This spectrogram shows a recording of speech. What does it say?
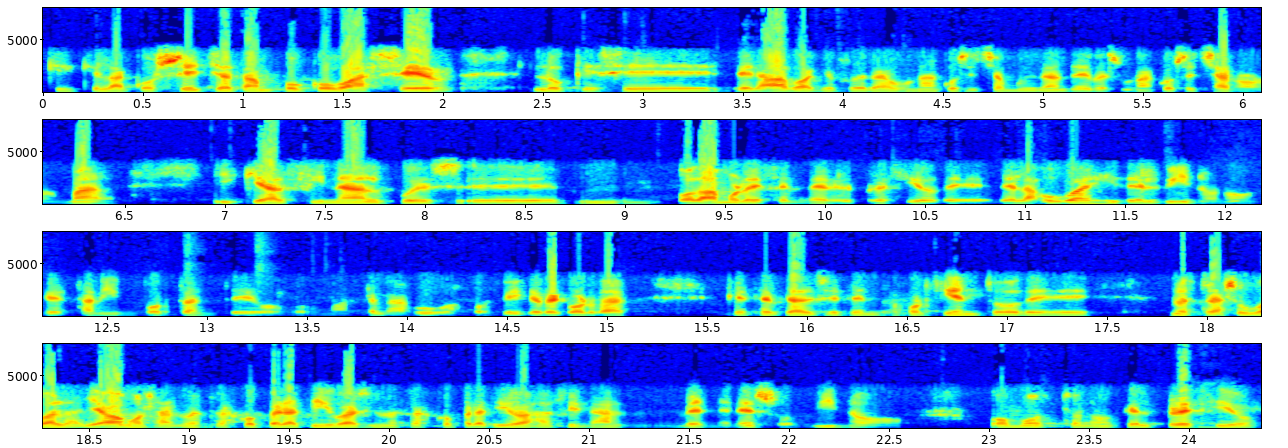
que, que, la cosecha tampoco va a ser lo que se esperaba, que fuera una cosecha muy grande, es una cosecha normal y que al final pues eh, podamos defender el precio de, las uvas y del vino, ¿no? que es tan importante o más que las uvas, porque hay que recordar que cerca del 70% de nuestras uvas las llevamos a nuestras cooperativas y nuestras cooperativas al final venden eso, vino o mosto, ¿no? Que el precio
